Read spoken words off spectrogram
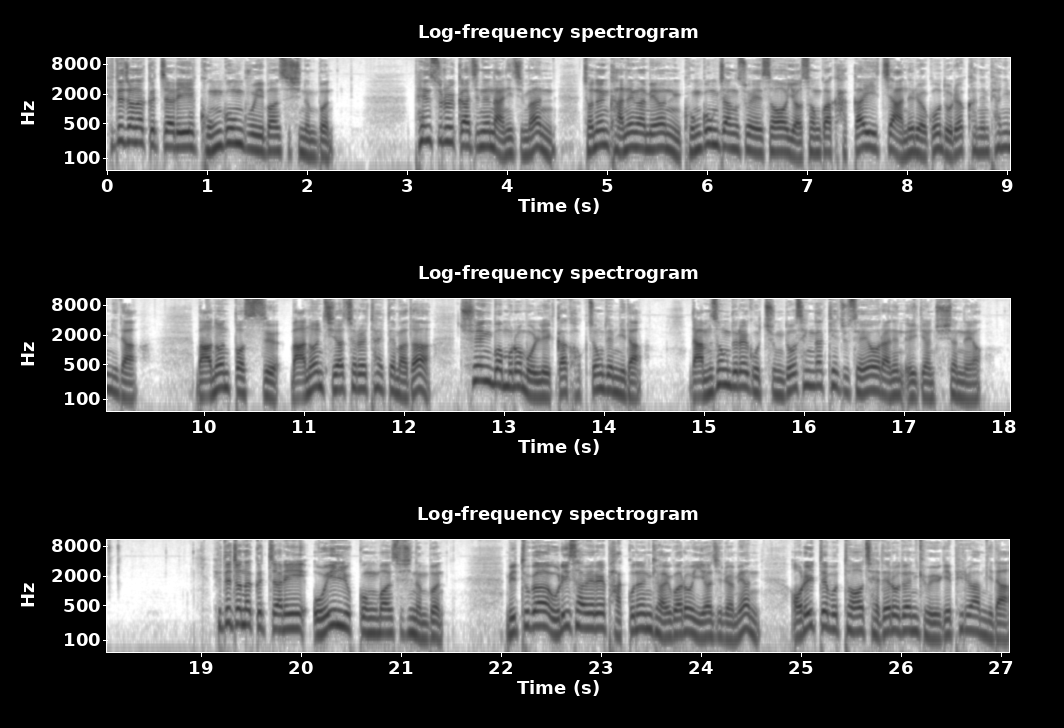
휴대전화 끝자리 0092번 쓰시는 분. 펜수를까지는 아니지만 저는 가능하면 공공장소에서 여성과 가까이 있지 않으려고 노력하는 편입니다. 만원 버스, 만원 지하철을 탈 때마다 추행범으로 몰릴까 걱정됩니다. 남성들의 고충도 생각해 주세요. 라는 의견 주셨네요. 휴대전화 끝자리 5160번 쓰시는 분. 미투가 우리 사회를 바꾸는 결과로 이어지려면 어릴 때부터 제대로 된 교육이 필요합니다.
